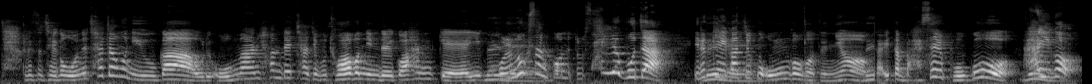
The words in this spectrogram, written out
자, 그래서 제가 오늘 찾아온 이유가 우리 오만 현대차지부 조합원님들과 함께 이 네네. 골목 상권을 좀 살려보자 이렇게 네네. 해가지고 온 거거든요. 네. 자, 일단 맛을 보고 아 네. 이거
